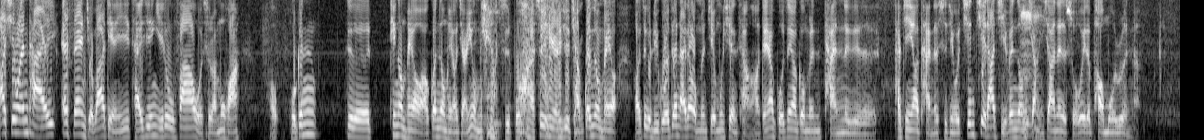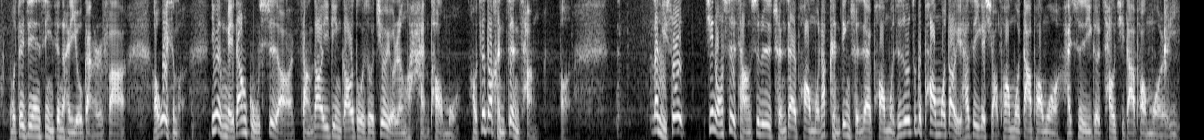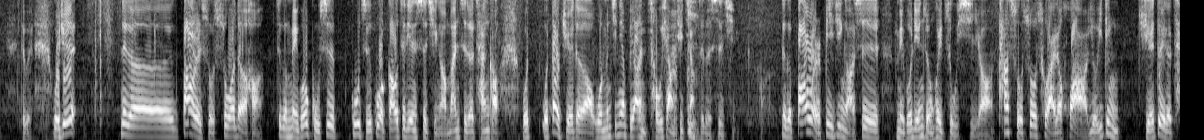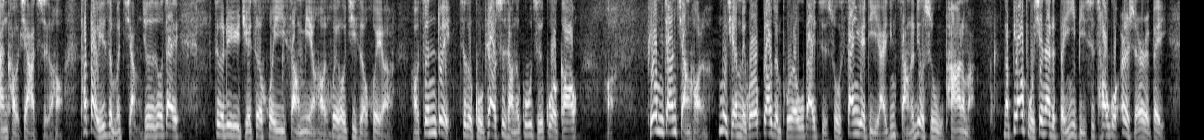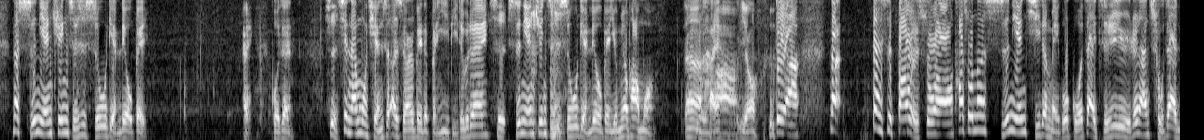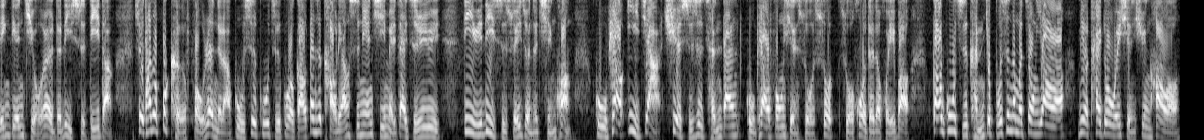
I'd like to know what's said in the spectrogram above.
八新闻台 FM 九八点一，财经一路发，我是阮木华。哦，我跟这个听众朋友啊、观众朋友讲，因为我们 现在有直播啊，所以就讲观众朋友。好，这个吕国珍来到我们节目现场啊，等一下国珍要跟我们谈那个他今天要谈的事情，我先借他几分钟讲一下那个所谓的泡沫论啊。我对这件事情真的很有感而发啊！为什么？因为每当股市啊涨到一定高度的时候，就有人喊泡沫，好，这都很正常好。那你说金融市场是不是存在泡沫？它肯定存在泡沫，只是说这个泡沫到底它是一个小泡沫、大泡沫，还是一个超级大泡沫而已，对不对？我觉得那个鲍尔所说的哈，这个美国股市估值过高这件事情啊，蛮值得参考。我我倒觉得啊，我们今天不要很抽象去讲 这个事情。那个鲍尔毕竟啊是美国联准会主席啊，他所说出来的话有一定绝对的参考价值哈。他到底是怎么讲？就是说在这个利率决策会议上面哈，会后记者会啊，好，针对这个股票市场的估值过高，好，比如我们这样讲好了，目前美国标准普尔五百指数三月底以来已经涨了六十五趴了嘛，那标普现在的本益比是超过二十二倍，那十年均值是十五点六倍，哎，国正。是，现在目前是二十二倍的本益比，对不对？是，十年均值十五点六倍，有没有泡沫？嗯，还有。对啊，那。但是鲍尔说哦，他说呢，十年期的美国国债殖利率仍然处在零点九二的历史低档，所以他说不可否认的啦，股市估值过高。但是考量十年期美债殖利率低于历史水准的情况，股票溢价确实是承担股票风险所所所获得的回报，高估值可能就不是那么重要哦，没有太多危险讯号哦。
